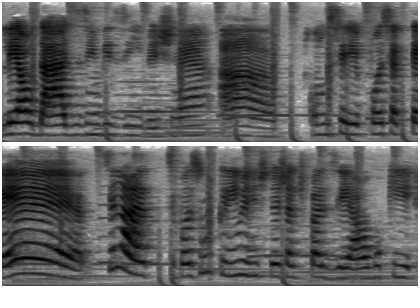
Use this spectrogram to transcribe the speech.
lealdades invisíveis, né? Ah, como se fosse até, sei lá, se fosse um crime a gente deixar de fazer algo que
